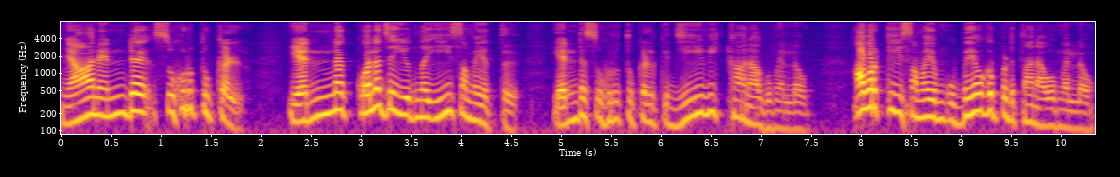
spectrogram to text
ഞാൻ എന്റെ സുഹൃത്തുക്കൾ എന്നെ കൊല ചെയ്യുന്ന ഈ സമയത്ത് എന്റെ സുഹൃത്തുക്കൾക്ക് ജീവിക്കാനാകുമല്ലോ. അവർക്ക് ഈ സമയം ഉപയോഗപ്പെടുത്താനാവുമല്ലോ.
